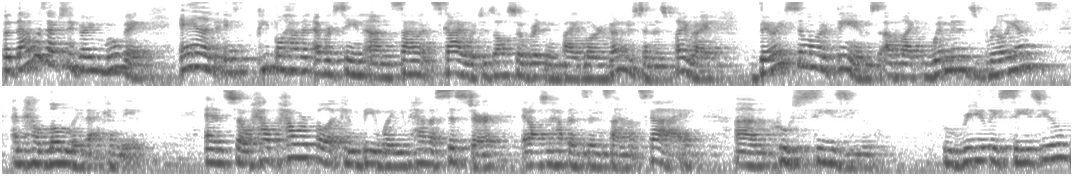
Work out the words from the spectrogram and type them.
But that was actually very moving. And if people haven't ever seen um, Silent Sky, which is also written by Lauren Gunderson, this playwright, very similar themes of like women's brilliance and how lonely that can be. And so, how powerful it can be when you have a sister, it also happens in Silent Sky, um, who sees you, who really sees you.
